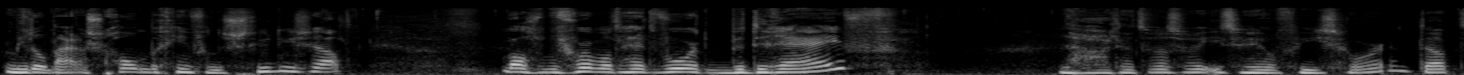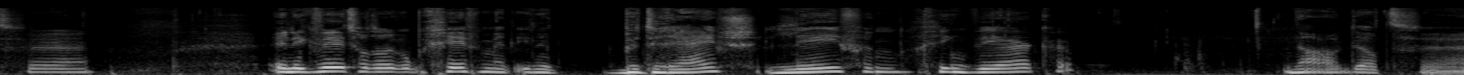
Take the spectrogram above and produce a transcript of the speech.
middelbare school, begin van de studie zat... was bijvoorbeeld het woord bedrijf... Nou, dat was wel iets heel vies, hoor. Dat, uh... En ik weet wel dat ik op een gegeven moment in het bedrijfsleven ging werken. Nou, dat, uh,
